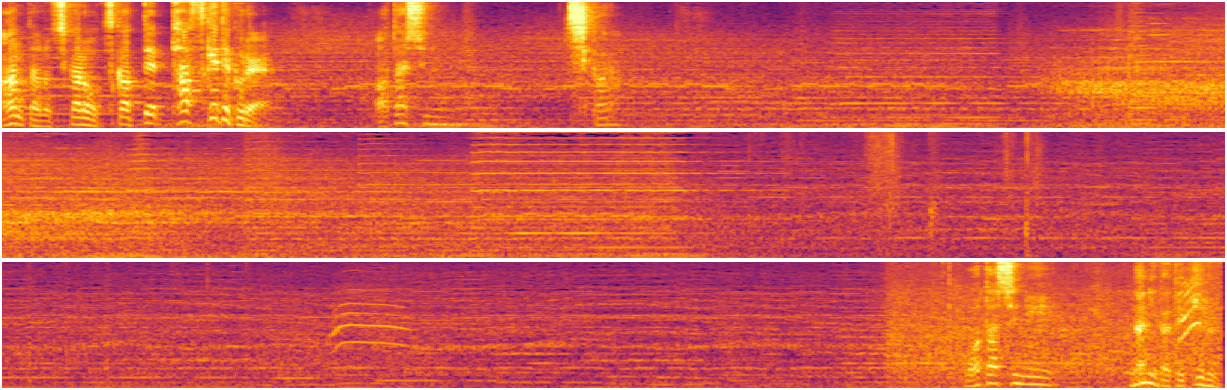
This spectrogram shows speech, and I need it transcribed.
あんたの力を使って助けてくれ。私の力。私に何ができるの？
